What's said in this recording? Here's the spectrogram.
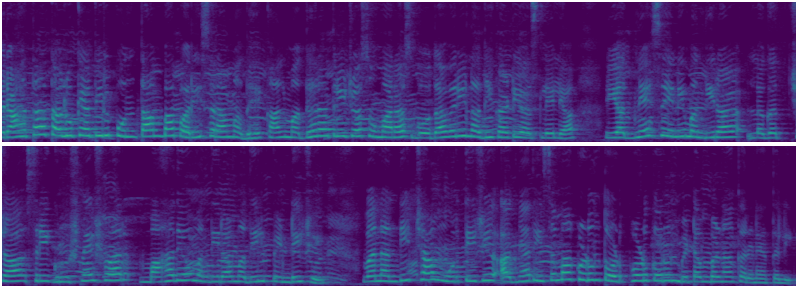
राहता तालुक्यातील पुंतांबा परिसरामध्ये काल मध्यरात्रीच्या सुमारास गोदावरी नदीकाठी असलेल्या यज्ञसेनी मंदिरालगतच्या श्री घृष्णेश्वर महादेव मंदिरामधील पिंडीची व नंदीच्या मूर्तीची अज्ञात इसमाकडून तोडफोड करून विटंबना करण्यात आली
